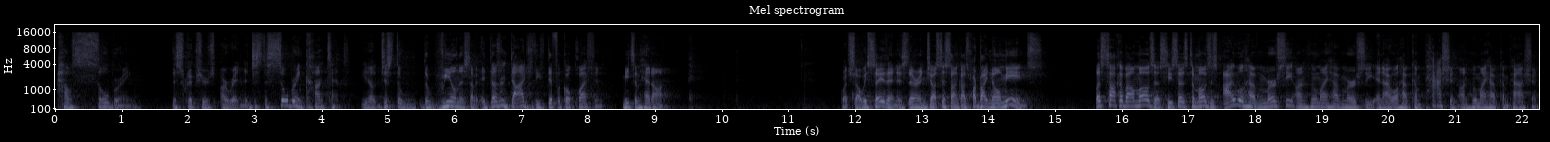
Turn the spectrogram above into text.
how sobering the scriptures are written, just the sobering content, you know, just the, the realness of it. It doesn't dodge these difficult questions, meets them head on. What shall we say then? Is there injustice on God's part? By no means. Let's talk about Moses. He says to Moses, I will have mercy on whom I have mercy, and I will have compassion on whom I have compassion.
